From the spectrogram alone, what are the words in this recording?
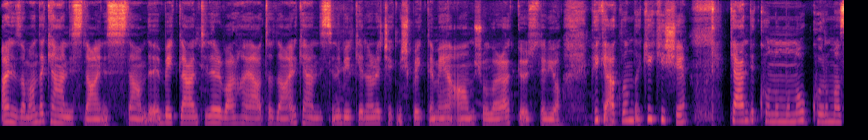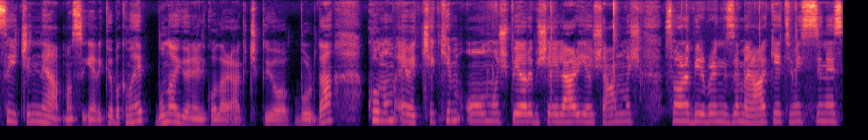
Aynı zamanda kendisi de aynı sistemde ve beklentileri var hayata dair kendisini bir kenara çekmiş beklemeye almış olarak gösteriyor. Peki aklımdaki kişi kendi konumunu koruması için ne yapması gerekiyor? Bakın hep buna yönelik olarak çıkıyor burada. Konum evet çekim olmuş bir ara bir şeyler yaşanmış sonra birbirinizi merak etmişsiniz.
